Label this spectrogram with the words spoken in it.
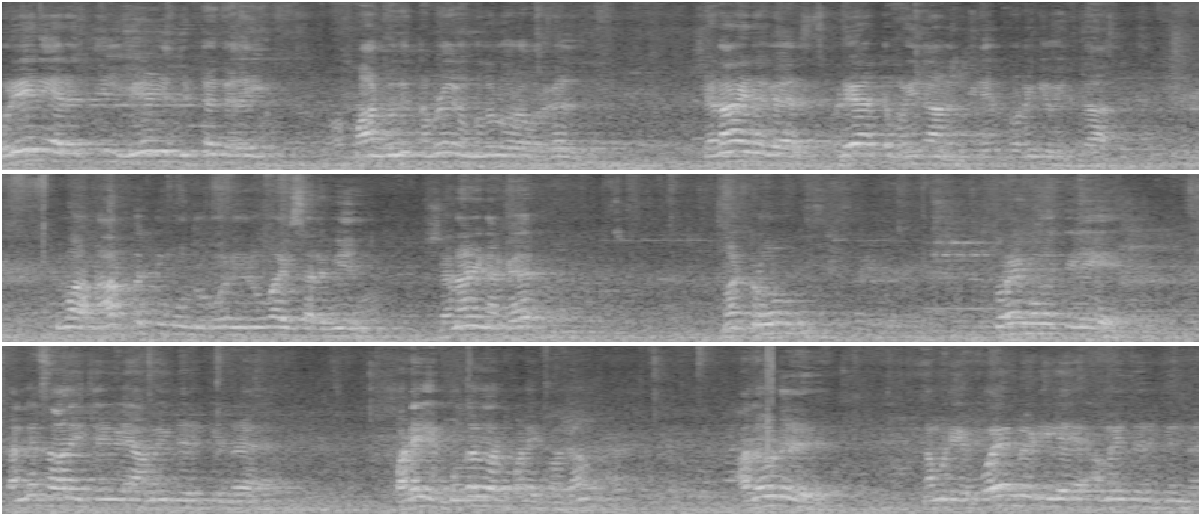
ஒரே நேரத்தில் ஏழு திட்டங்களை மாண்புமிகு தமிழக முதல்வர் அவர்கள் செனாய் நகர் விளையாட்டு மைதானத்திலே தொடங்கி வைத்தார். சுமார் நாற்பத்தி மூன்று கோடி ரூபாய் செலவில் செனாய் நகர் மற்றும் துறைமுகத்திலே தங்கசாலை தெருவிலே அமைந்திருக்கின்ற படை முதல்வர் படைப்பகம். அதோடு நம்முடைய கோயம்பேடியிலே அமைந்திருக்கின்ற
